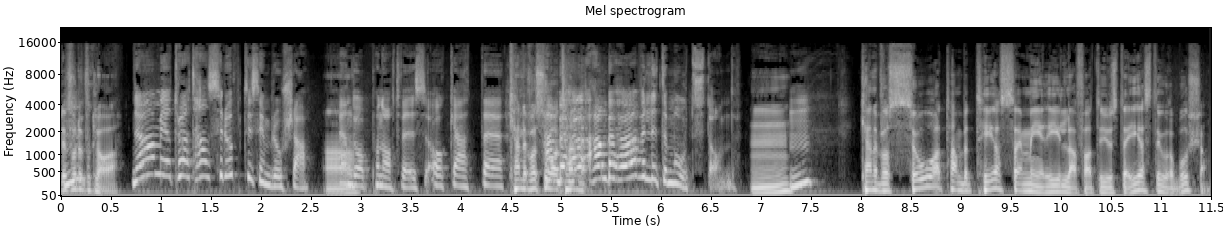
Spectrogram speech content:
det får du förklara. Ja, men jag tror att han ser upp till sin brorsa ändå på något vis. Och att, eh, Kan det vara så han, att han- han behöver lite motstånd. Kan det vara så att han beter sig mer illa för att det just är storebrorsan?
